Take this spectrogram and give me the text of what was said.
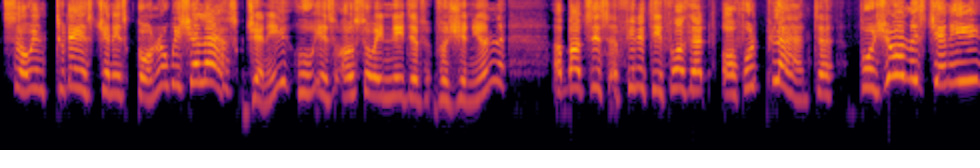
so in today's Jenny's Corner, we shall ask Jenny, who is also a native Virginian, about this affinity for that awful plant. Bonjour, Miss Jenny.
